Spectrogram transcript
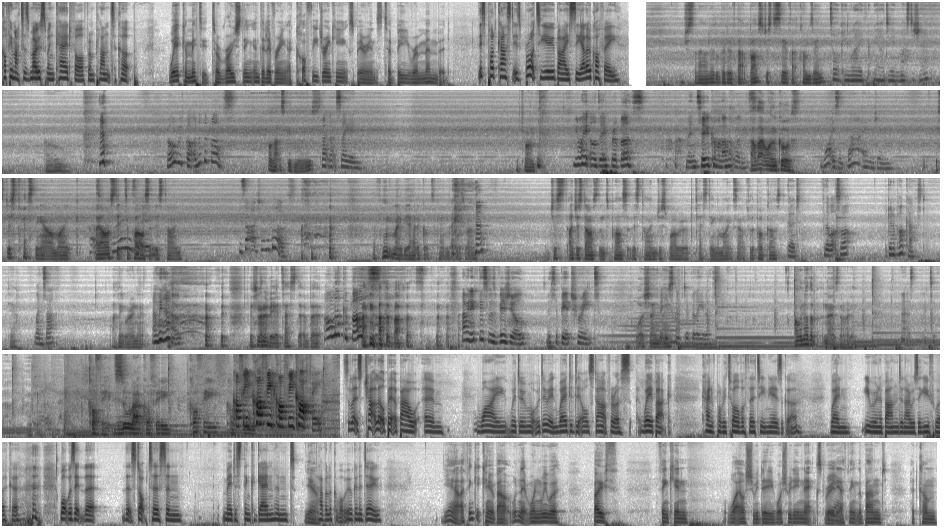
Coffee matters most when cared for from plant to cup. We're committed to roasting and delivering a coffee drinking experience to be remembered. This podcast is brought to you by Cielo Coffee. Just allow a little bit of that bus just to see if that comes in. Talking like we are doing MasterChef. Oh. Oh, we've got another bus. Oh, that's good news. It's like that saying, Which one? you wait all day for a bus, and then two come along at once. oh, that one, of course. What isn't that engine? It's just testing out our mic. That's I asked it to pass at this time. Is that actually the bus? I think maybe a helicopter came down as well. just, I just asked them to pass at this time, just while we were testing the mics out for the podcast. Good. For the what sort? We're doing a podcast. Yeah. When's that? I think we're in it. Oh, we know. It's meant to be a tester, but oh, look, a bus. another bus. I mean, if this was visual, this would be a treat. What a shame. But eh? you're just going to have to believe us. Oh, another. bu- No, it's not ready. That's way too far then. Okay. Coffee. This is all about coffee. coffee. Coffee. Coffee, coffee, coffee, coffee. So let's chat a little bit about um, why we're doing what we're doing. Where did it all start for us? Way back, kind of probably 12 or 13 years ago, when you were in a band and I was a youth worker. what was it that that stopped us and made us think again and Yeah. have a look at what we were going to do? Yeah, I think it came about, wouldn't it, when we were both thinking, what else should we do? What should we do next, really? Yeah. I think the band had come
